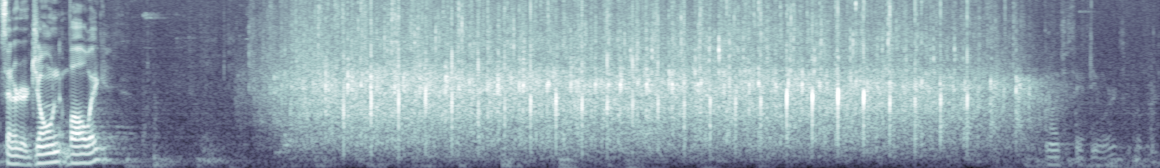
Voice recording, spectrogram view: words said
Senator Joan Ballweg. Why don't you say a few words? Go first.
